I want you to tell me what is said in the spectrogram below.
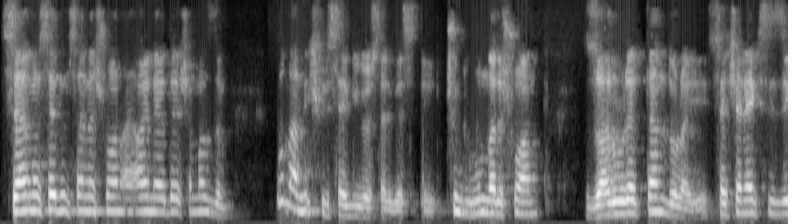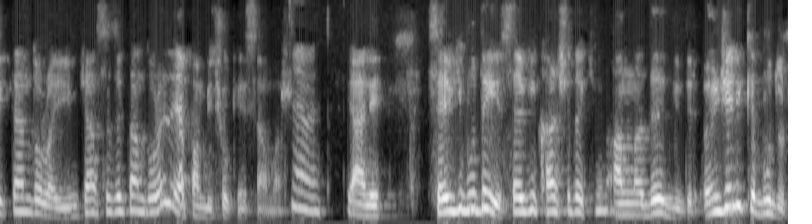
Sevmeseydim seninle şu an aynı evde yaşamazdım. Bunların hiçbir sevgi göstergesi değil. Çünkü bunları şu an zaruretten dolayı, seçeneksizlikten dolayı, imkansızlıktan dolayı da yapan birçok insan var. Evet. Yani sevgi bu değil. Sevgi karşıdakinin anladığı dildir. Öncelikle budur.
